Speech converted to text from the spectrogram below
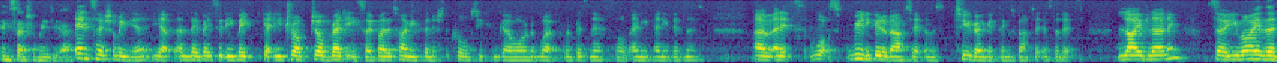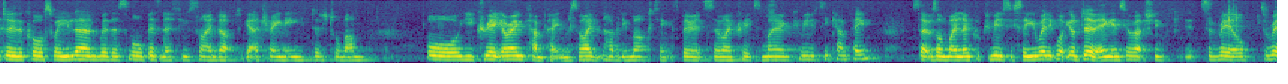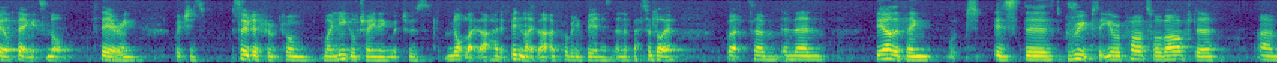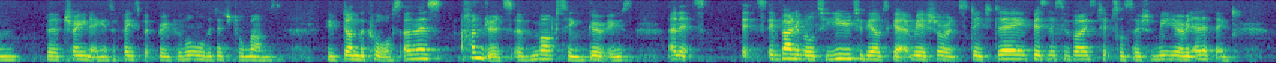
in social media. in social media, yeah, and they basically make get you job job ready. So by the time you finish the course, you can go on and work for a business or any any business. Um, and it's what's really good about it, and there's two very good things about it, is that it's live learning. So you either do the course where you learn with a small business who signed up to get a trainee digital mum, or you create your own campaign. So I didn't have any marketing experience, so I created my own community campaign. So it was on my local community. So you, when, what you're doing is you're actually it's a real it's a real thing. It's not theory, which is so different from my legal training, which was not like that. Had it been like that, I'd probably been a better lawyer. But um, and then the other thing, which is the group that you're a part of after um, the training. It's a Facebook group of all the digital mums who've done the course, and there's hundreds of marketing gurus, and it's it's invaluable to you to be able to get reassurance day to day, business advice, tips on social media. I mean anything.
